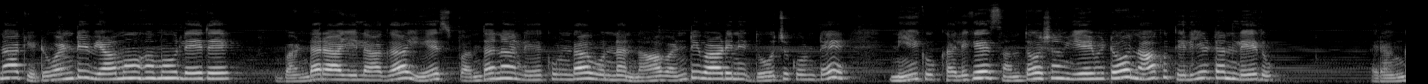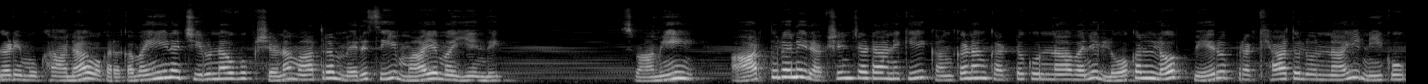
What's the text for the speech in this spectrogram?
నాకెటువంటి వ్యామోహము లేదే. బండరాయిలాగా ఏ స్పందన లేకుండా ఉన్న నా వంటి వాడిని దోచుకుంటే నీకు కలిగే సంతోషం ఏమిటో నాకు తెలియటం లేదు. రంగడి ముఖాన ఒక రకమైన చిరునవ్వు క్షణమాత్రం మెరిసి మాయమయ్యింది. స్వామి ఆర్తులని రక్షించటానికి కంకణం కట్టుకున్నావని లోకంలో పేరు ప్రఖ్యాతులున్నాయి నీకు.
